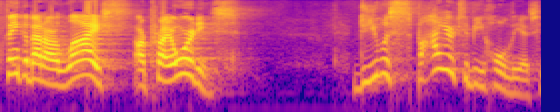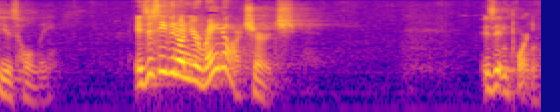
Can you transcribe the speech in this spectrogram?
think about our lives, our priorities? Do you aspire to be holy as He is holy? Is this even on your radar, church? Is it important?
